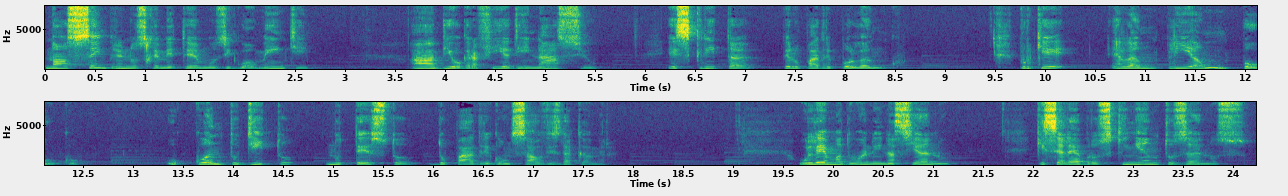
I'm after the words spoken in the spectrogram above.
Nós sempre nos remetemos igualmente à biografia de Inácio, escrita pelo padre Polanco, porque ela amplia um pouco o quanto dito no texto do padre Gonçalves da Câmara. O lema do ano inaciano, que celebra os 500 anos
